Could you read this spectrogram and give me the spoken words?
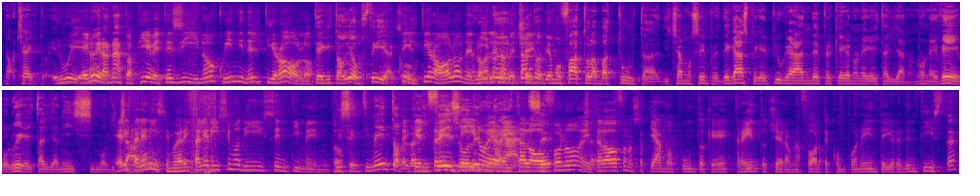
No, certo, e lui E lui era nato a Pieve Tesino, quindi nel Tirolo. territorio austriaco. Sì, il Tirolo nel Allora, noi 1900. intanto abbiamo fatto la battuta, diciamo sempre, De Gasperi è il più grande perché non era italiano. Non è vero, lui era italianissimo, diciamo. Era italianissimo, era italianissimo di sentimento. Di sentimento, aveva Perché il difeso le Trentino era italofono, Cioè, italofono, sappiamo appunto che a Trento c'era una forte componente irredentista.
